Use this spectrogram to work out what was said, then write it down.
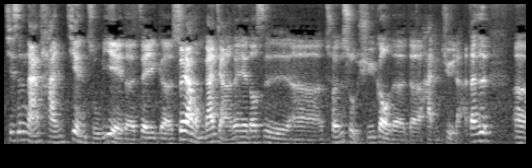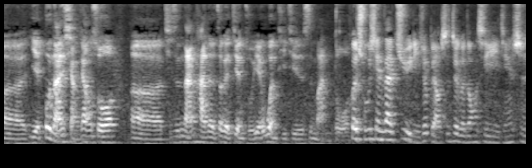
其实南韩建筑业的这一个，虽然我们刚才讲的这些都是呃纯属虚构的的韩剧啦，但是。呃，也不难想象说，呃，其实南韩的这个建筑业问题其实是蛮多，会出现在剧里，就表示这个东西已经是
